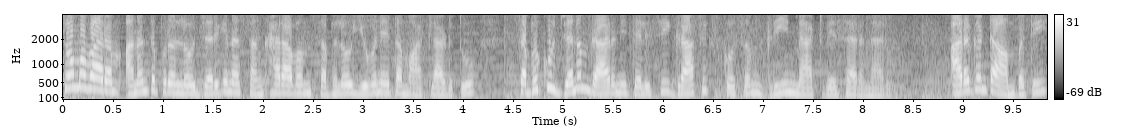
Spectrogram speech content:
సోమవారం అనంతపురంలో జరిగిన సంఖారావం సభలో యువనేత మాట్లాడుతూ సభకు జనం రారని తెలిసి గ్రాఫిక్స్ కోసం గ్రీన్ మ్యాట్ వేశారన్నారు. అరగంట అంబటి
